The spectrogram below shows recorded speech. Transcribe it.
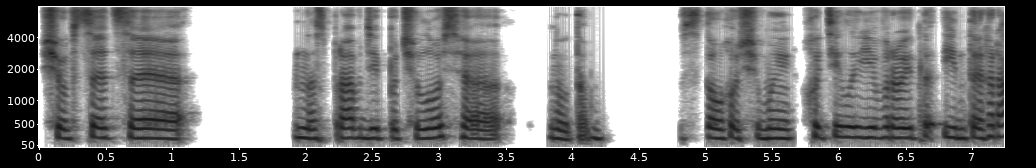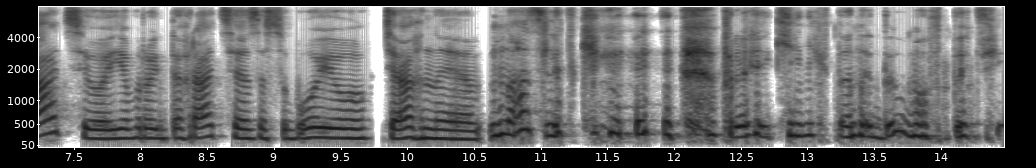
що все це насправді почалося ну там з того, що ми хотіли євроінтеграцію, а євроінтеграція за собою тягне наслідки, про які ніхто не думав тоді.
